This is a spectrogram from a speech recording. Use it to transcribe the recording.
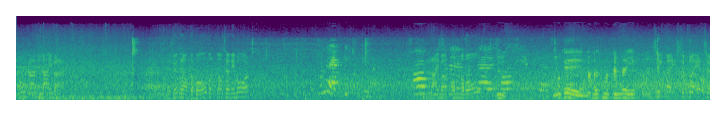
Konrad Laimer. Well, they did have the ball, but not anymore. Lima on the ball. मुझे teammates to play it to.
